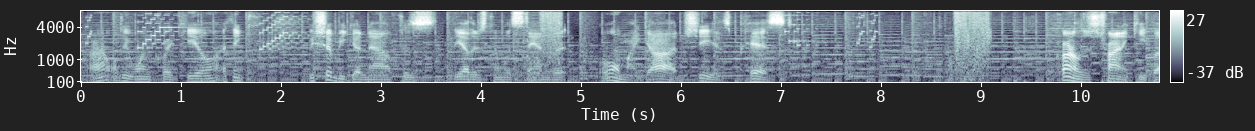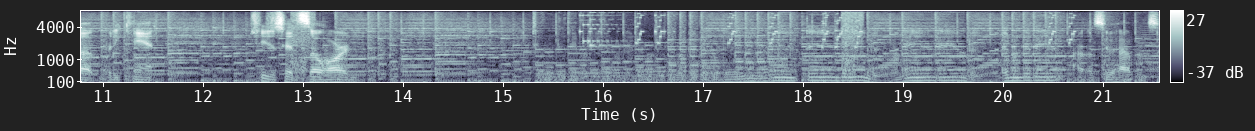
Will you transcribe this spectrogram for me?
Alright, we'll do one quick heal. I think we should be good now, because the others can withstand it. Oh my god, she is pissed. Colonel's just trying to keep up, but he can't. She just hits so hard. See what happens.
